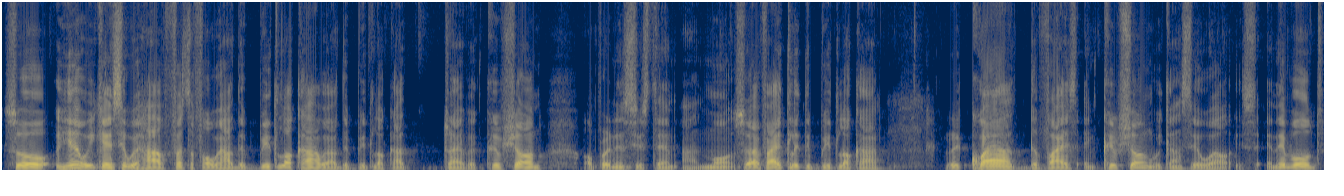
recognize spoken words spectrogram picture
So here we can see we have, first of all, we have the BitLocker, we have the BitLocker drive encryption, operating system, and more. So if I click the BitLocker, require device encryption, we can say, well, it's enabled.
